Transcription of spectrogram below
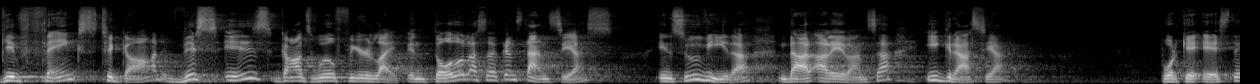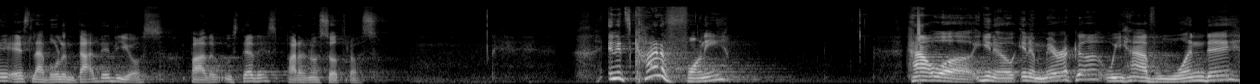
give thanks to God. This is God's will for your life. En todas las circunstancias, en su vida, dar alabanza y gracia, porque este es la voluntad de Dios para ustedes, para nosotros. And it's kind of funny how, uh, you know, in America, we have one day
